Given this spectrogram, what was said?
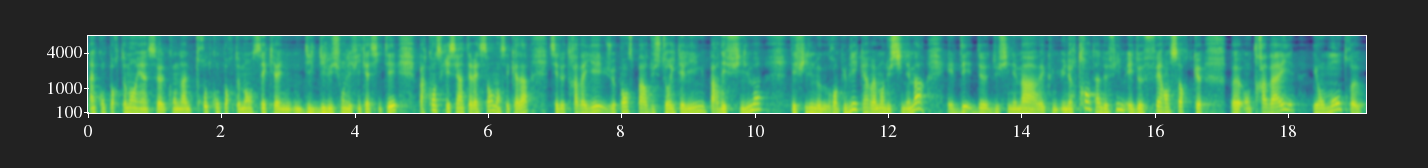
un comportement et un seul. Qu'on a trop de comportements, on sait qu'il y a une dilution de l'efficacité. Par contre, ce qui est intéressant dans ces cas-là, c'est de travailler, je pense, par du storytelling, par des films, des films grand public, hein, vraiment du cinéma, et du cinéma avec une, 1h30 hein, de film, et de faire en sorte que euh, on travaille et on montre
